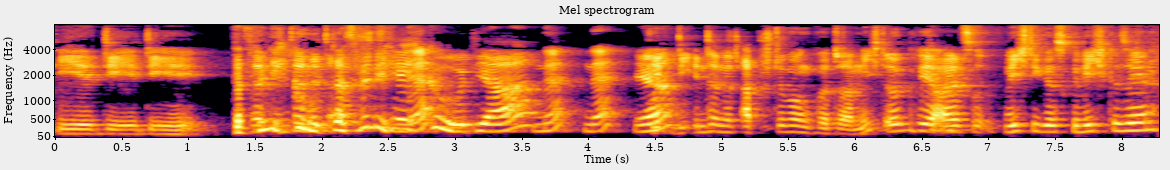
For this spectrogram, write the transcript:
Die, die, die. Das finde ich gut, das finde ich echt ne? gut, ja. Ne? Ne? Ja? Die, die Internetabstimmung wird da nicht irgendwie als wichtiges Gewicht gesehen?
